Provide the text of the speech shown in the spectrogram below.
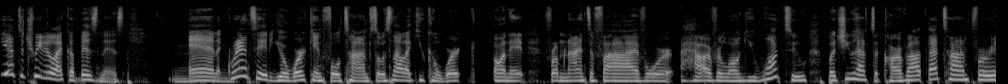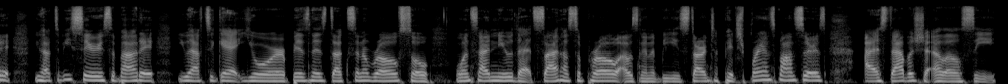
you have to treat it like a business. And mm-hmm. granted, you're working full time, so it's not like you can work on it from nine to five or however long you want to, but you have to carve out that time for it. You have to be serious about it. You have to get your business ducks in a row. So once I knew that Side Hustle Pro, I was going to be starting to pitch brand sponsors, I established a LLC.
